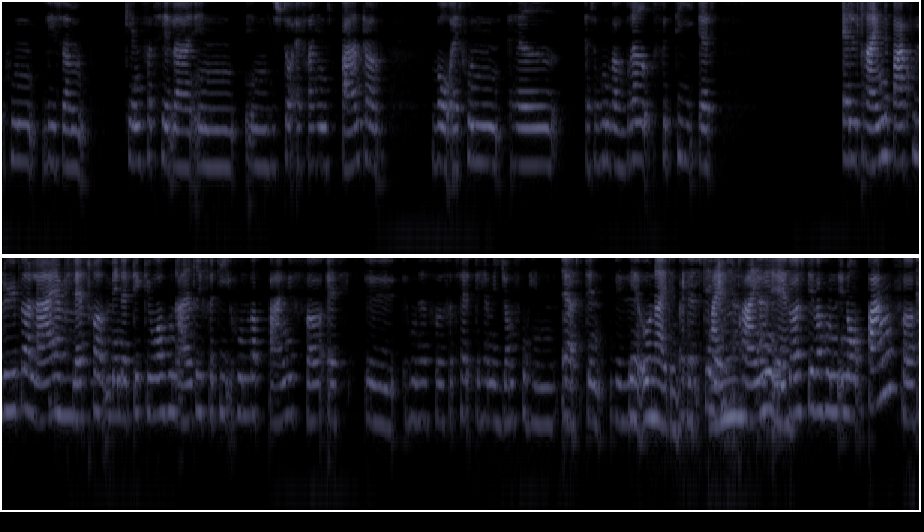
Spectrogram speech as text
hun ligesom genfortæller en, en historie fra hendes barndom, hvor at hun havde, altså hun var vred, fordi at alle drengene bare kunne løbe og lege og Mm. klatre, men at det gjorde hun aldrig, fordi hun var bange for, at øh, hun havde fået fortalt det her med jomfruhinden, Ja. og den ville Ja, oh nej, den Og kan den- den sprænge. kan sprænge, Ja. ja, ikke også? Det var hun enormt bange for, Ja.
